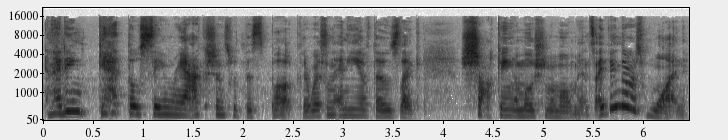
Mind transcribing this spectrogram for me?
And I didn't get those same reactions with this book. There wasn't any of those like shocking emotional moments. I think there was one,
